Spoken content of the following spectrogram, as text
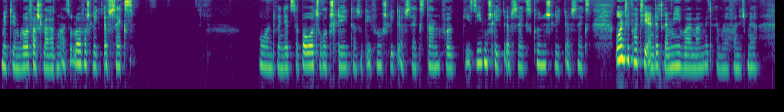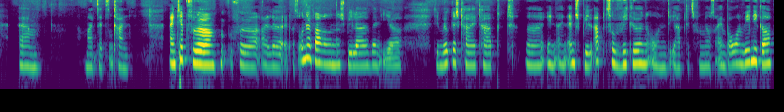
mit dem Läufer schlagen. Also Läufer schlägt F6. Und wenn jetzt der Bauer zurückschlägt, also G5 schlägt F6, dann folgt G7 schlägt F6, König schlägt F6. Und die Partie endet Remis, weil man mit einem Läufer nicht mehr ähm, matt setzen kann. Ein Tipp für, für alle etwas unerfahrene Spieler, wenn ihr die Möglichkeit habt, äh, in ein Endspiel abzuwickeln und ihr habt jetzt von mir aus einen Bauern weniger,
